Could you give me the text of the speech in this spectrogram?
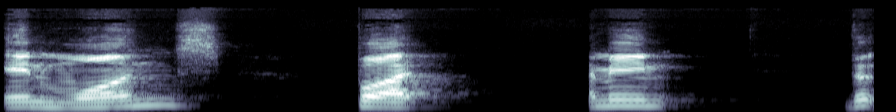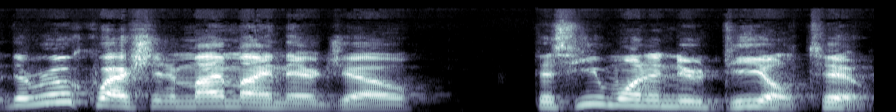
in ones, but I mean, the, the real question in my mind there, Joe, does he want a new deal too?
